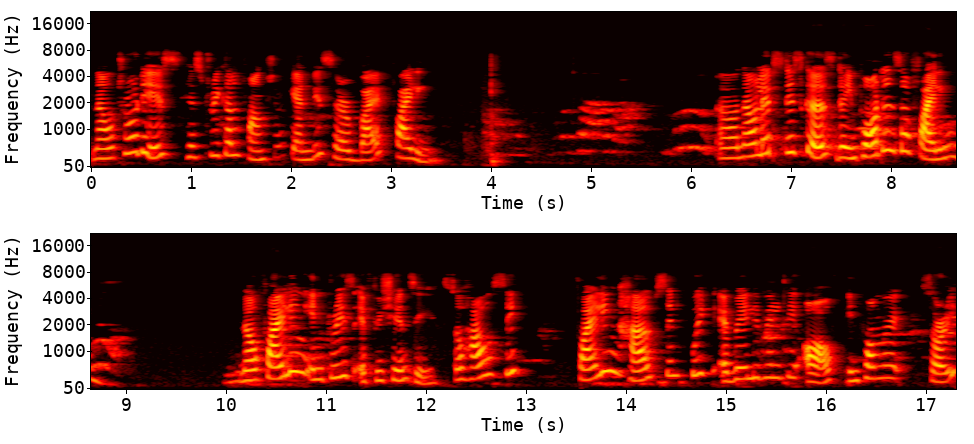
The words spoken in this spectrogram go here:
now through this historical function can be served by filing Uh, now let's discuss the importance of filing. Now filing increase efficiency. So how see? Filing helps in quick availability of sorry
